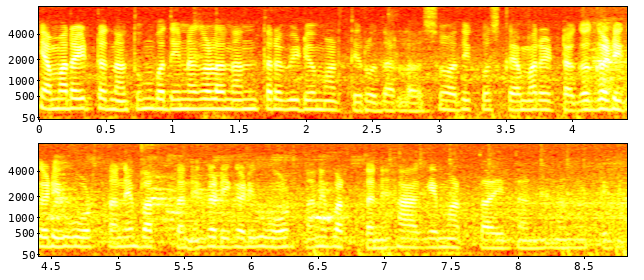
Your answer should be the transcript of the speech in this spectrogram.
ಕ್ಯಾಮರಾ ಇಟ್ಟದ್ದು ನಾನು ತುಂಬ ದಿನಗಳ ನಂತರ ವಿಡಿಯೋ ಮಾಡ್ತಿರೋದಲ್ಲ. ಸೊ ಅದಕ್ಕೋಸ್ಕರ ಕ್ಯಾಮರಾ ಇಟ್ಟಾಗ ಗಡಿ ಗಡಿ ಓಡ್ತಾನೆ ಬರ್ತಾನೆ, ಗಡಿ ಗಡಿ ಓಡ್ತಾನೆ, ಬರ್ತಾನೆ. ಹಾಗೆ ಮಾಡ್ತಾ ಇದ್ದಾನೆ ನನ್ನೊಟ್ಟಿಗೆ.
